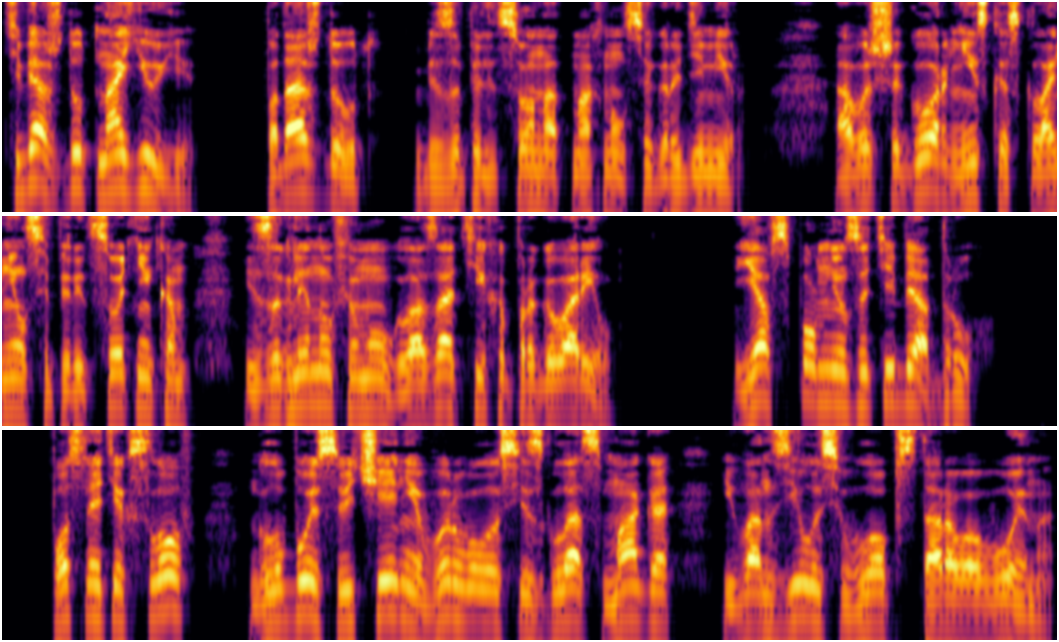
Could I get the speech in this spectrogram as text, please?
Тебя ждут на юге. Подождут, безапелляционно отмахнулся Градимир а Вышегор низко склонился перед сотником и, заглянув ему в глаза, тихо проговорил. «Я вспомню за тебя, друг». После этих слов голубое свечение вырвалось из глаз мага и вонзилось в лоб старого воина.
